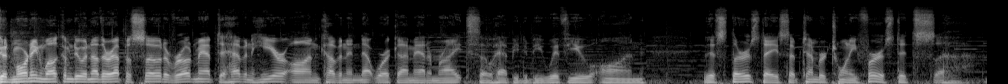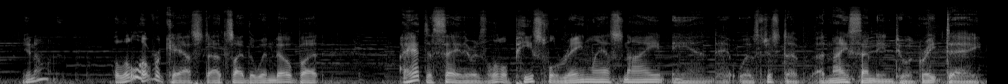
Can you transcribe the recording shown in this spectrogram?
Good morning. Welcome to another episode of Roadmap to Heaven here on Covenant Network. I'm Adam Wright. So happy to be with you on this Thursday, September 21st. It's, uh, you know, a little overcast outside the window, but I have to say there was a little peaceful rain last night, and it was just a, a nice ending to a great day.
